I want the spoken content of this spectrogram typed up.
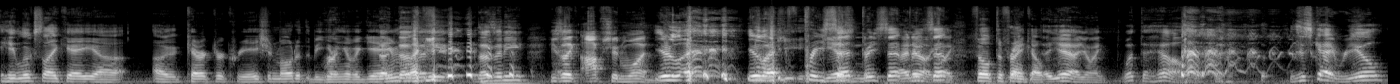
he looks like a uh, a character creation mode at the beginning of a game. Doesn't Like, he? Doesn't he? He's like option one. You're like you're like, Like, he- he preset, n- preset, I know, preset. like- Philip DeFranco. Like, yeah, you're like, what the hell? is this guy real?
